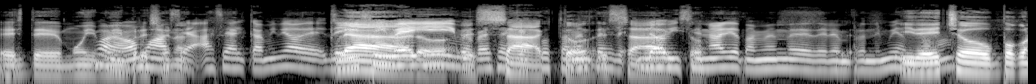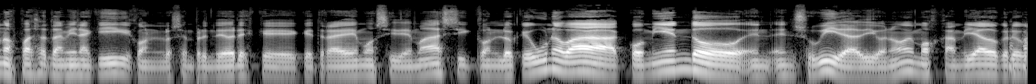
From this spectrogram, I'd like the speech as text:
este muy, muy impresionante. Hacia, hacia, el camino de, de y me parece que justamente es lo visionario también del emprendimiento. Y de hecho, un poco nos pasa también aquí con los emprendedores que, traemos y demás y con lo que uno va comiendo en, su vida, digo, ¿no? Hemos cambiado, creo que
